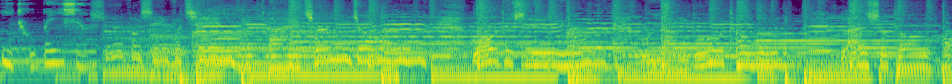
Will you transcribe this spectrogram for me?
一途悲伤。是否幸福轻得太沉重？过度使用，不痒不痛，烂熟透红。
